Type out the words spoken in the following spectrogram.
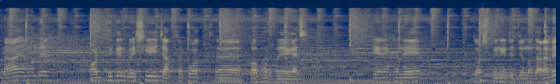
প্রায় আমাদের অর্ধেকের বেশি যাত্রাপথ কভার হয়ে গেছে। ট্রেন এখানে দশ মিনিটের জন্য দাঁড়াবে।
